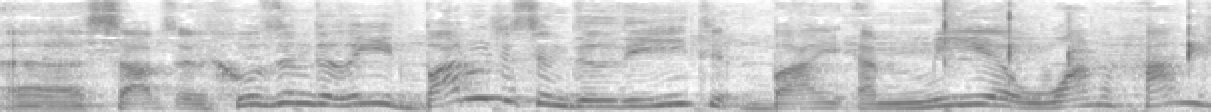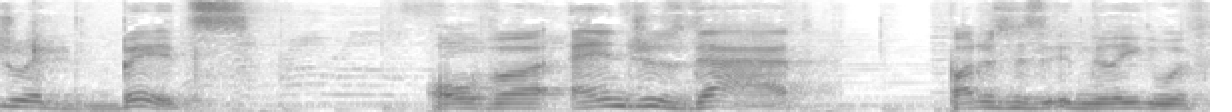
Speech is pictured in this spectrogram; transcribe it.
uh, subs. And who's in the lead? Barwich is in the lead by a mere 100 bits over Andrew's dad. Barwich is in the lead with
